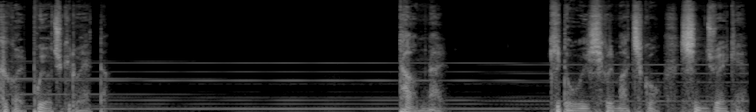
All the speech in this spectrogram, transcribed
그걸 보여주기로 했다. 다음날 기도 의식을 마치고 신주에게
